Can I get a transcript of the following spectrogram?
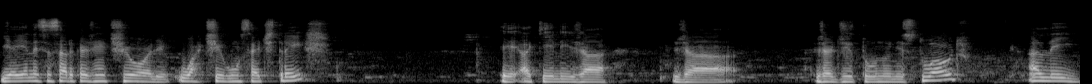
E aí é necessário que a gente olhe o artigo 173, é, aquele já, já, já dito no início do áudio, a lei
